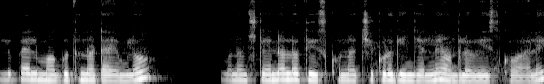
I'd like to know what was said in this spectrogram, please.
ఉల్లిపాయలు మగ్గుతున్న టైంలో మనం స్టెయినర్లో తీసుకున్న చిక్కుడు గింజల్ని అందులో వేసుకోవాలి.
